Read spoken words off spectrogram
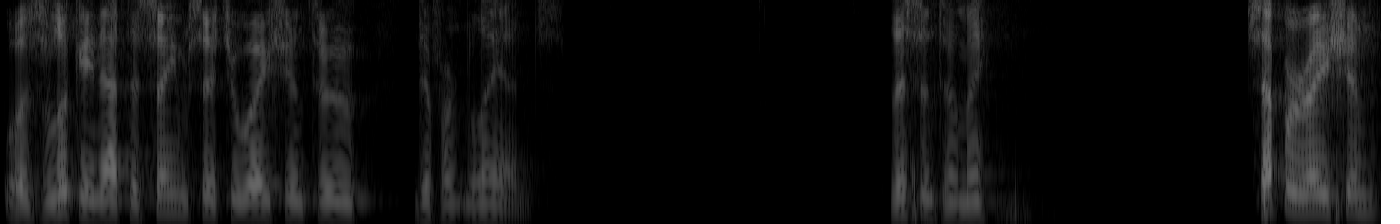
was looking at the same situation through different lens. Listen to me. Separation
